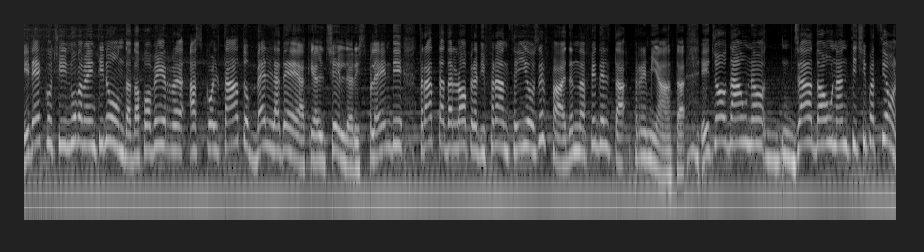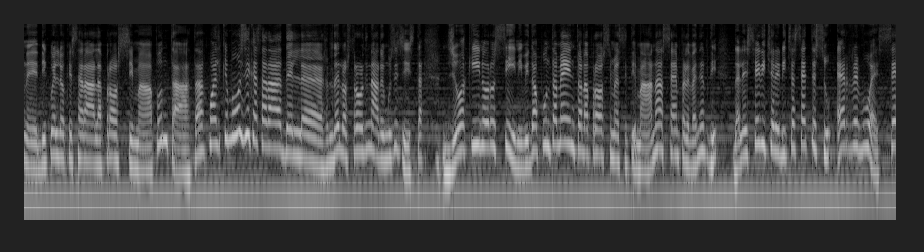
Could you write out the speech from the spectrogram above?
Ed eccoci nuovamente in onda dopo aver ascoltato Bella Dea che al cielo risplendi, tratta dall'opera di Franz Josef Haydn La fedeltà premiata. E già, uno, già do un'anticipazione di quello che sarà la prossima puntata. Qualche musica sarà del, dello straordinario musicista Gioachino Rossini. Vi do appuntamento la prossima settimana, sempre il venerdì, dalle 16 alle 17 su RVS.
